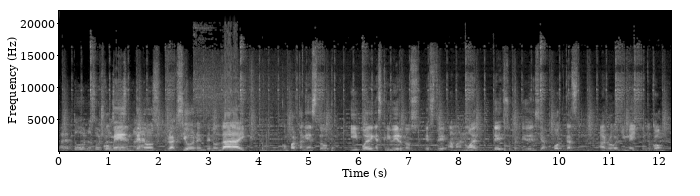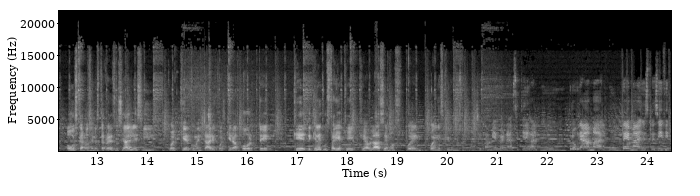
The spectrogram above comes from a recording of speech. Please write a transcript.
para todos nosotros. Coméntenos, reaccionen, denos like. Compartan esto y pueden escribirnos este, a manual de supervivencia podcast gmail.com o buscarnos en nuestras redes sociales y cualquier comentario, cualquier aporte que, de qué les gustaría que, que hablásemos, pueden, pueden escribirnos ahí. Ah, sí, también, ¿verdad? Si tienen algún programa, algún tema en específico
